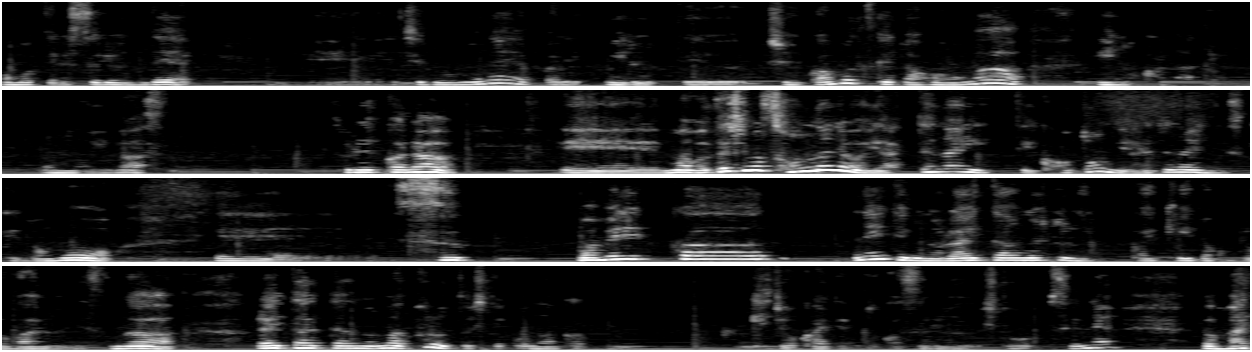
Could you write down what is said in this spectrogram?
思ったりするんで、えー、自分もね、やっぱり見るっていう習慣もつけた方がいいのかなと思います。それから、えー、まあ私もそんなにはやってないっていうかほとんどやれてないんですけども、えー、すアメリカネイティブのライターの人に一回聞いたことがあるんですが、ライターってあの、まあプロとしてこうなんか記事を書いたりとかする人ですよね。間違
